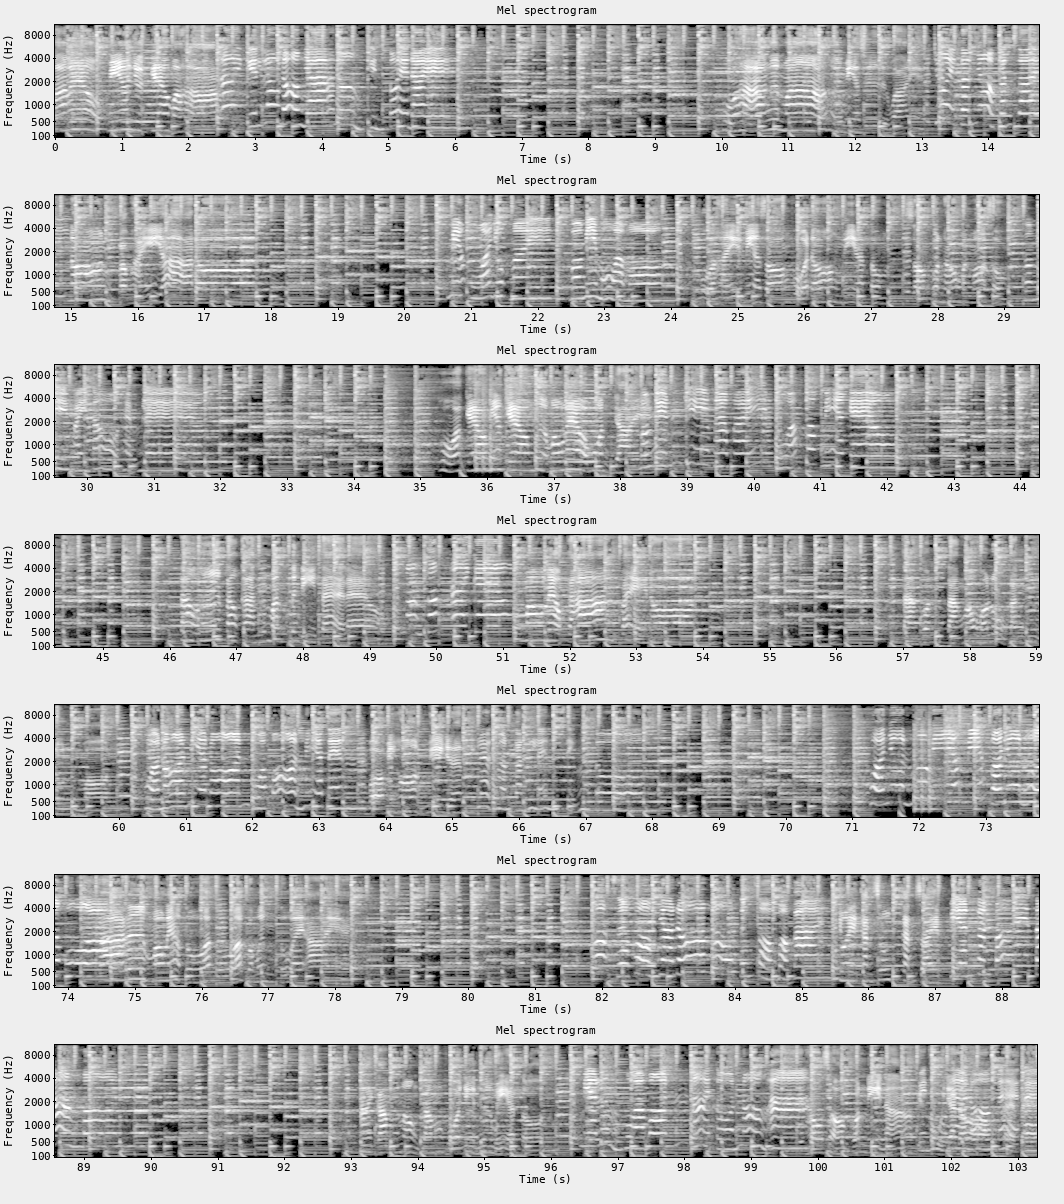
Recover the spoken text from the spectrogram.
มาแล้วเมียยืนแก้วมาหาไอ้กินเหล้าดองยาน้องกินต้อยใดผัวหาเงินมาเมียซื้อไว้ช่วยกันย่อกันใส่นอนกลับให้ยาดองเมียหัวยุคใหม่บ่มีมัวมองผัวให้เมียสอ แก้วเมียแก้วเมื่อเมาแล้วม่วนใจบ่เม็นขี้ข้าไผหัวกอกเมียแก้ว เต้าเฮ้อเต้ากันมันตึงดีแต่แล้วำน้องกำผัวยืนหือเมียตนเมียลุ่มหัวบนนายโตนน้องอา เขาสองคนนี้นะเป็เป็นนผู้ผู้ยายาดดอองงแต่แต่แต่แต่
